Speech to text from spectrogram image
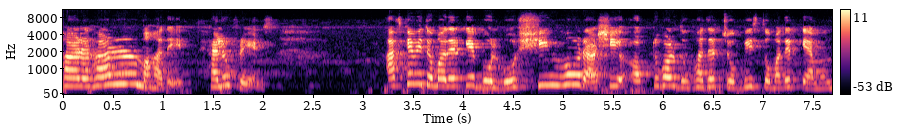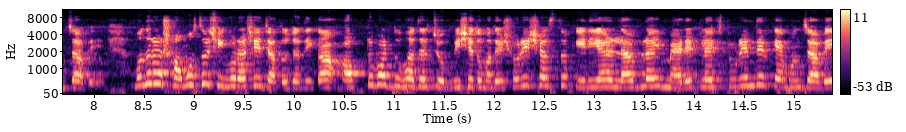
হর হর মহাদেব। হ্যালো ফ্রেন্ডস আজকে আমি তোমাদেরকে বলব সিংহ রাশি অক্টোবর দু হাজার চব্বিশ তোমাদের কেমন যাবে? বন্ধুরা, সমস্ত সিংহ রাশির জাতজাতিকা অক্টোবর দু হাজার তোমাদের শরীর স্বাস্থ্য career love life married life স্টুডেন্টদের কেমন যাবে?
